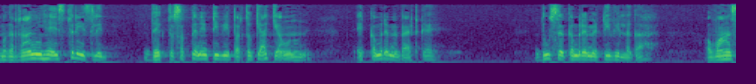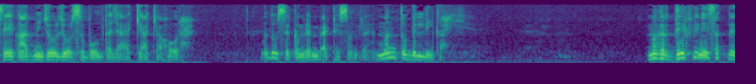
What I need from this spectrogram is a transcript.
मगर रानी है स्त्री, इसलिए देख तो सकते नहीं टीवी पर। तो क्या किया उन्होंने? एक कमरे में बैठ गए। दूसरे कमरे में टीवी लगा और वहाँ से एक आदमी ज़ोर ज़ोर से बोलता जाए क्या क्या हो रहा है? वो दूसरे कमरे में बैठे सुन रहे हैं। मन तो बिल्ली का ही। मगर देख भी नहीं सकते,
